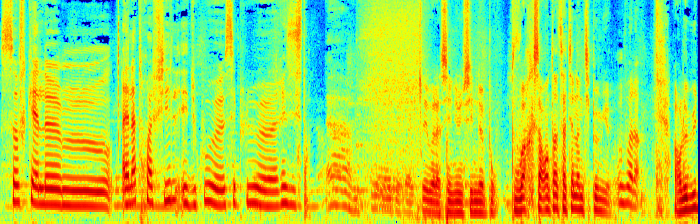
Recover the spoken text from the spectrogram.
Sauf qu'elle euh, elle a trois fils et du coup euh, c'est plus euh, résistant. Ah oui. C'est voilà, c'est une, pour pouvoir que ça rentre, ça tienne un petit peu mieux. Voilà. Alors le but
